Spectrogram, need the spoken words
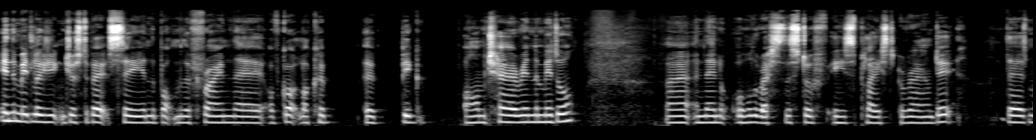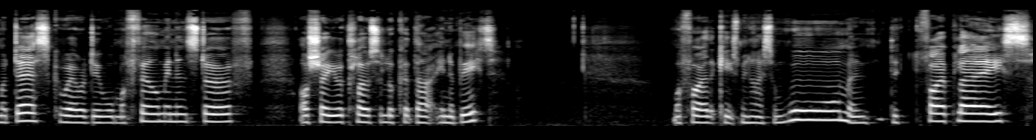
in the middle, as you can just about see in the bottom of the frame there, I've got like a, a big armchair in the middle. Uh, and then all the rest of the stuff is placed around it. There's my desk where I do all my filming and stuff. I'll show you a closer look at that in a bit. My fire that keeps me nice and warm and the fireplace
